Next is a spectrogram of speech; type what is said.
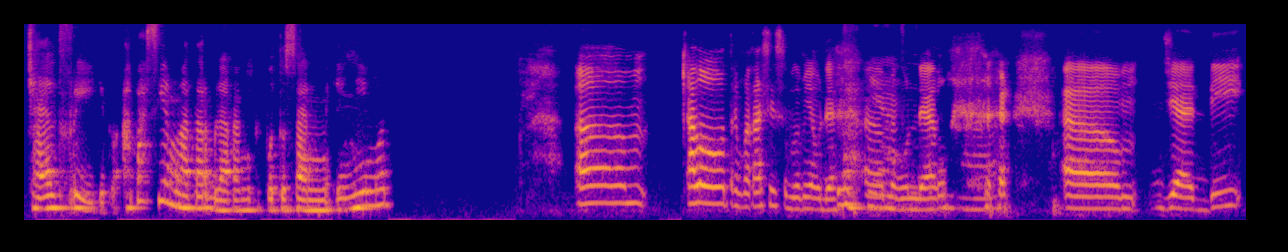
child free gitu. Apa sih yang melatar belakangi keputusan ini Mut? Um, halo, terima kasih sebelumnya udah uh, mengundang. um, jadi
